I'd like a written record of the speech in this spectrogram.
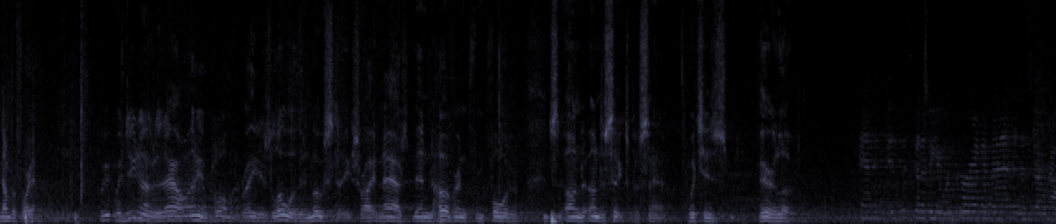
number for you. We, we do know that our unemployment rate is lower than most states right now. It's been hovering from four to under, under six percent, which is very low. And is this gonna be a recurring event and if so, how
